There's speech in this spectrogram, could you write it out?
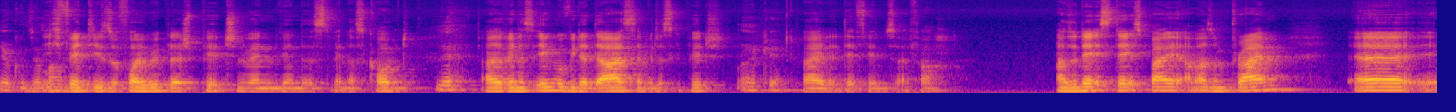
Ja, ja. Ich werde dir sofort Whiplash pitchen, wenn, wenn, das, wenn das kommt. Ja. Also wenn das irgendwo wieder da ist, dann wird das gepitcht. Okay. Weil der Film ist einfach. Also der ist, der ist bei Amazon Prime äh,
